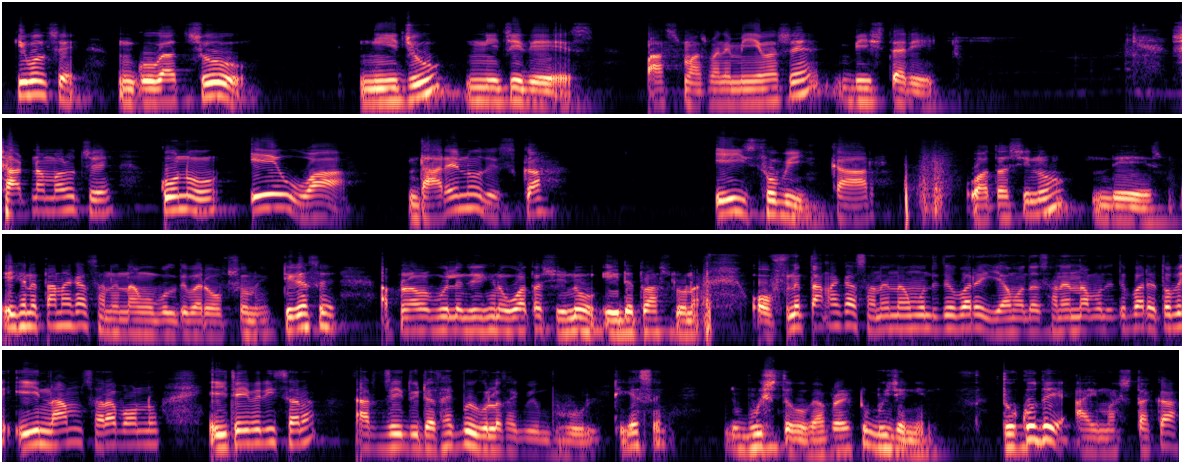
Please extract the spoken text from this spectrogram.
কি বলছে? গোগাচ্ছু, নিজু নিচি দেশ, পাঁচ মাস মানে মে মাসে বিশ তারিখ। ষাট নাম্বার হচ্ছে, কোনো এ ওয়া, ধারেনো দেশকা, এই ছবি কার? ওয়াতাসিনো দেশ। এখানে তানাকা সানের নামও বলতে পারে অপশনে ঠিক আছে? আপনারা আবার বললেন যে এখানে ওয়াতাসিনো এইটা তো আসলো না। অপশনে তানাকা সানের নামও দিতে পারে ইয়ামাদা সানের নামও দিতে পারে, তবে এই নাম ছাড়া বা অন্য এই টাইপেরই ছাড়া আর যেই দুইটা থাকবে, ওইগুলো থাকবে ভুল, ঠিক আছে? বুঝতে হবে, আপনারা একটু বুঝে নিন। তোকো দে আই মাস টাকা,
